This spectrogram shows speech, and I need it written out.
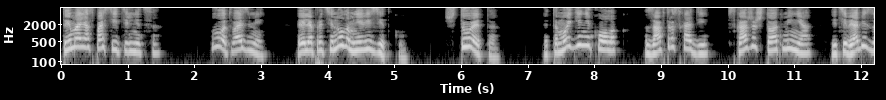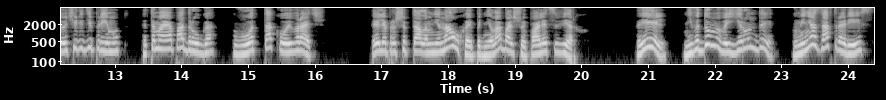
Ты моя спасительница». «Вот, возьми». Эля протянула мне визитку. «Что это?» Это мой гинеколог. Завтра сходи. Скажешь, что от меня. И тебя без очереди примут. Это моя подруга. Вот такой врач. Эля прошептала мне на ухо и подняла большой палец вверх. «Эль, не выдумывай ерунды. У меня завтра рейс,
